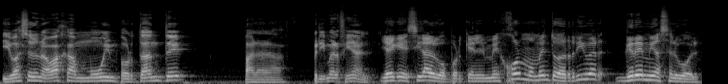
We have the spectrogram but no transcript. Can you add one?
y va a ser una baja muy importante para la primer final. Y hay que decir algo, porque en el mejor momento de River, Gremio hace el gol.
